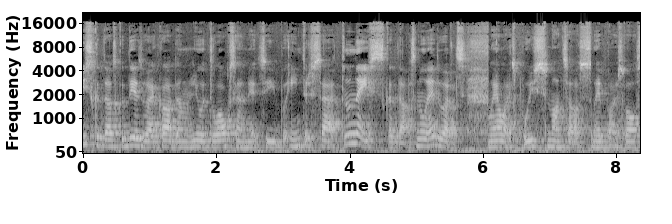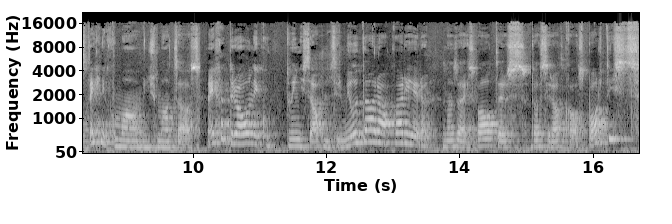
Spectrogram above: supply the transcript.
Izskatās, ka diez vai kādam ļoti lauksaimniecība interesēta. Nu, neizskatās. Nu, Edvards, lielais puisis, mācās Liepājas valsts tehnikumā, viņš mācās mehatroniku. Viņa sapnis ir militārā karjera. Mazais Valters, tas ir atkal sportists,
